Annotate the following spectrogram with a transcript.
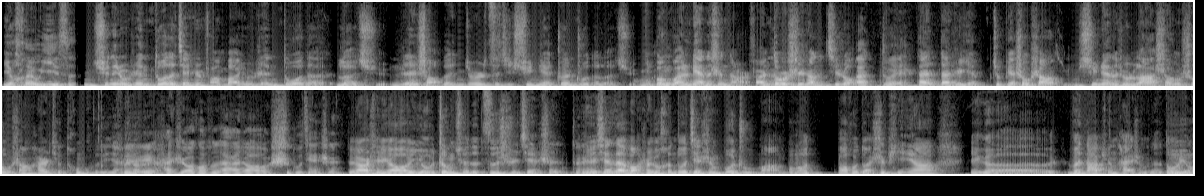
也很有意思。你去那种人多的健身房吧，有人多的乐趣；人少的，你就是自己训练专注的乐趣。你甭管练的是哪儿，反正都是身上的肌肉啊。对。但但是也就别受伤。你训练的时候拉伤受伤还是挺痛苦的一件事。所以还是要告诉大家要适度健身。对，而且要有正确的姿势健身。对。因为现在网上有很多健身博主嘛，包括包括短视频啊，这个问答平台什么的都有。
